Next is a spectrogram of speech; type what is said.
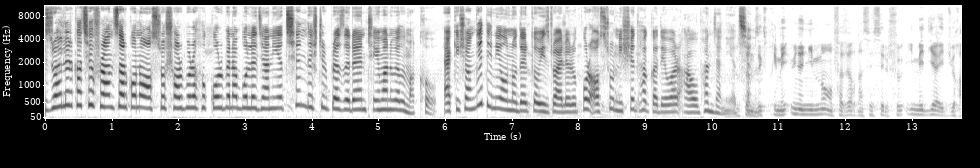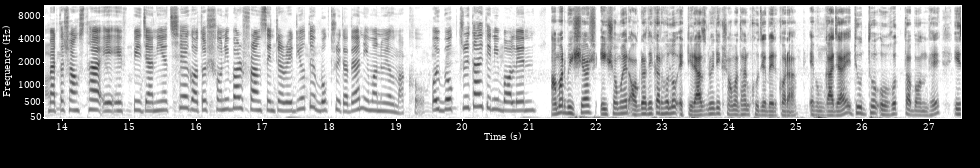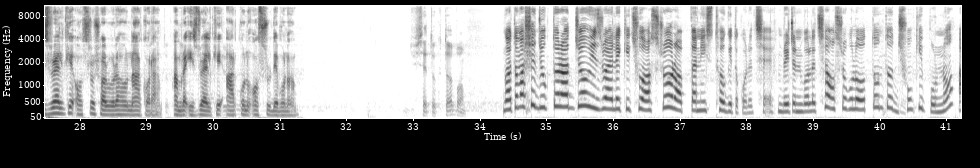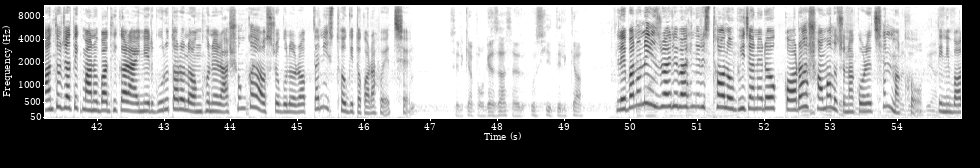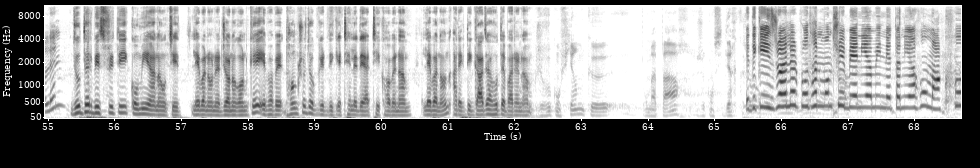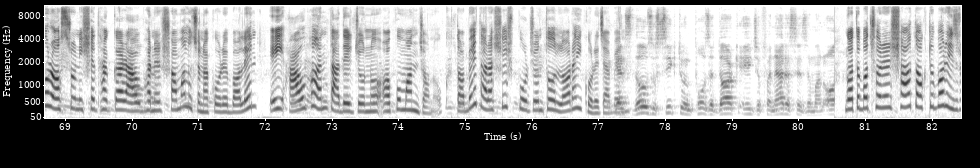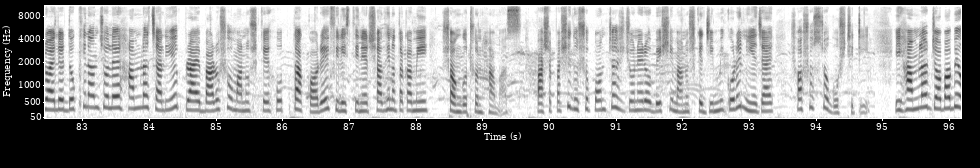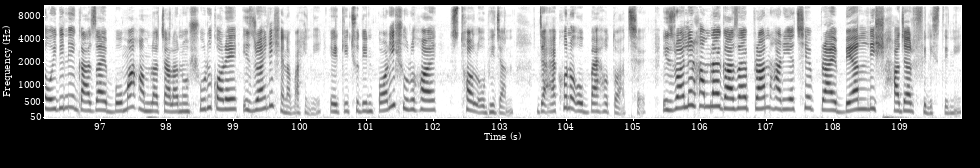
ইসরায়েলের কাছে ফ্রান্স আর কোনো অস্ত্র সরবরাহ করবে না বলে জানিয়েছেন দেশটির প্রেসিডেন্ট ইমানুয়েল মাখো। একই সঙ্গে তিনি অন্যদেরকেও ইসরায়েলের উপর অস্ত্র নিষেধাজ্ঞা দেওয়ার আহ্বান জানিয়েছেন. বার্তা সংস্থা এএফপি জানিয়েছে গত শনিবার ফ্রান্স ইন্টার রেডিওতে বক্তৃতা দেন ইমানুয়েল মাখো। ওই বক্তৃতায় তিনি বলেন আমার বিশ্বাস এই সময়ের অগ্রাধিকার হলো একটি রাজনৈতিক সমাধান খুঁজে বের করা এবং গাজায় যুদ্ধ ও হত্যা বন্ধে ইসরায়েলকে অস্ত্র সরবরাহ না করা। আমরা ইসরায়েলকে আর কোনো অস্ত্র দেব না। Du 7 octobre, গত মাসে যুক্তরাজ্যও ইসরায়েলে কিছু অস্ত্র রপ্তানি স্থগিত করেছে। ব্রিটেন বলেছে অস্ত্রগুলো অত্যন্ত ঝুঁকিপূর্ণ। আন্তর্জাতিক মানবাধিকার আইনের গুরুতর লঙ্ঘনের আশঙ্কায় অস্ত্রগুলো রপ্তানি স্থগিত করা হয়েছে। লেবাননে ইসরায়েলি বাহিনীর স্থল অভিযানেরও কড়া সমালোচনা করেছেন মাখো। তিনি বলেন যুদ্ধের বিস্তৃতি কমিয়ে আনা উচিত। লেবাননের জনগণকে এভাবে ধ্বংসযজ্ঞের দিকে ঠেলে দেয়া ঠিক হবে না। লেবানন আরেকটি গাজা হতে পারে না। এদিকে ইসরায়েলের প্রধানমন্ত্রী বেনিয়ামিন নেতানিয়াহু মাখর অস্ত্র নিষেধাজ্ঞার আহ্বানের সমালোচনা করে বলেন এই আহ্বান তাদের জন্য অপমানজনক তবে তারা শেষ পর্যন্ত লড়াই করে যাবেন. গত বছরের সাত অক্টোবর ইসরায়েলের দক্ষিণাঞ্চলে হামলা চালিয়ে প্রায় বারোশো মানুষকে হত্যা করে ফিলিস্তিনের স্বাধীনতাকামী সংগঠন হামাস পাশাপাশি দুশো পঞ্চাশ জনেরও বেশি মানুষকে জিম্মি করে নিয়ে যায় সশস্ত্র গোষ্ঠীটি এই হামলার জবাবে ওই দিনই গাজায় বোমা হামলা চালানো শুরু করে ইসরায়েলি সেনাবাহিনী। এর কিছুদিন পরই শুরু হয় স্থল অভিযান, যা এখনও অব্যাহত আছে। ইসরায়েলের হামলায় গাজায় প্রাণ হারিয়েছে প্রায় বেয়াল্লিশ হাজার ফিলিস্তিনি।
